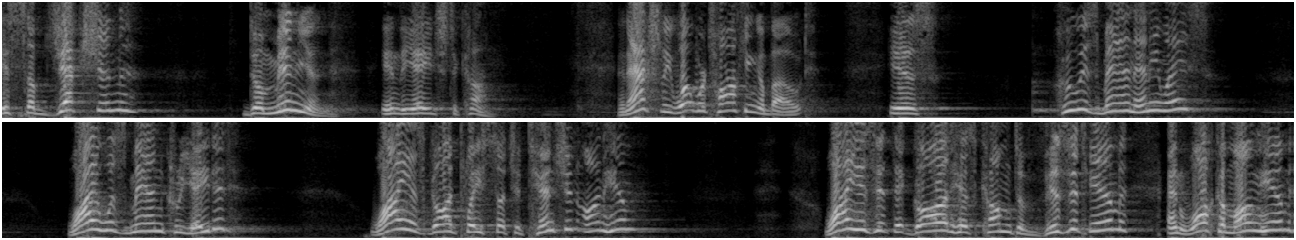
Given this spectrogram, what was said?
is subjection, dominion in the age to come. And actually, what we're talking about is who is man, anyways? Why was man created? Why has God placed such attention on him? Why is it that God has come to visit him and walk among him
